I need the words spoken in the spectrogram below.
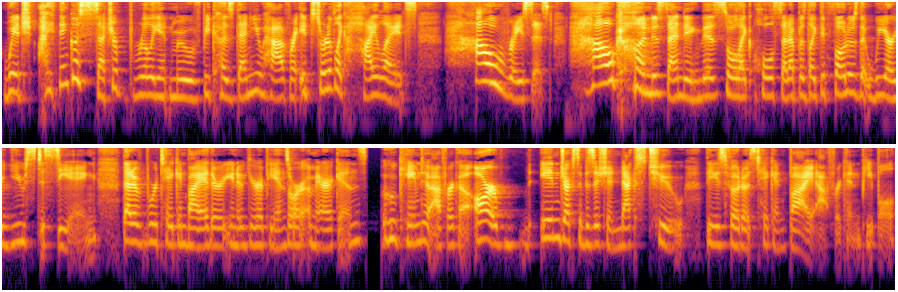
which I think was such a brilliant move because then you have, right, it sort of like highlights how racist, how condescending this whole like whole setup is like the photos that we are used to seeing that have, were taken by either, you know, Europeans or Americans who came to Africa are in juxtaposition next to these photos taken by African people.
